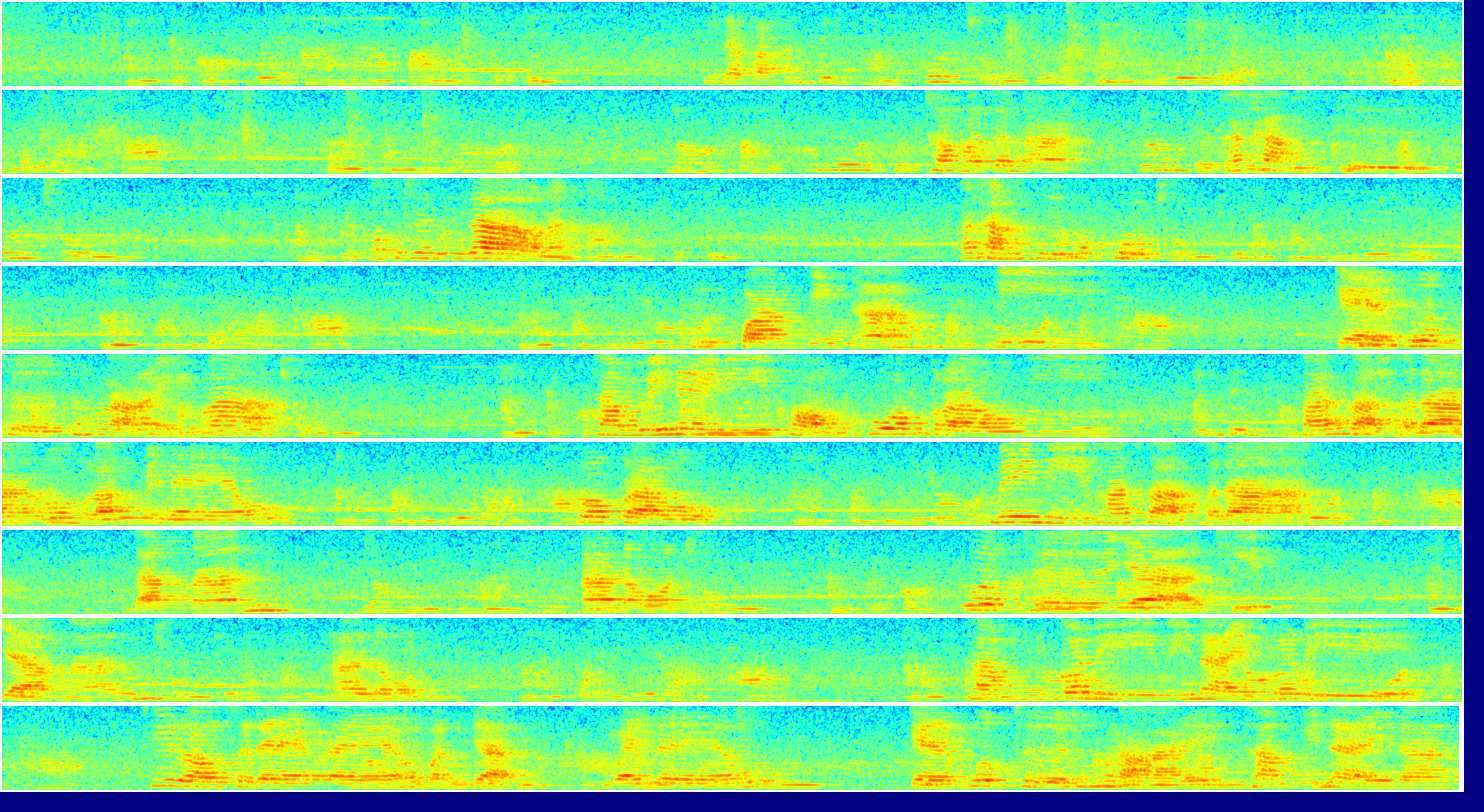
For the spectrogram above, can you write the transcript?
อันประกอบด้วยอาณาปานสตินี่นะคะอันเป็นสัมโพชฌงค์ที่อาศัยวิเวกอาศัยวิราคะอาศัยนิโรธน้อมไปเพื่อโวสักธรรมวคะจนะย่อมเจริญพระธรรมอิทคืธิอสัมโพชฌงค์อันประกอบพระพุทธด้วยเจ้านะอานสติพระธรรมคือพระพุทธชงที่อาศัยวิเวกอาศัยวิราคะ อาศัยนิโรคือธความจริงอาจน้อมไปเพื่อมีโวสักคะแก่พวกเธอทั้งหลายว่าชงอันประกอบธรรมวินัยนี้ของพวกเรามีอันเป็นสัมพระศาสดาร่วงลับไปแล้วอาศัยวิราคะพวกเราอาศัยนิโรธไม่มีพระศาสดาโวสักคะดังนั้นย่อมมีสมาธิอานนท์ชงอันประกอบพวกเธออย่าคิด อย่างนั้นชงที่อาศัยวิเวกอานนท์ อาศัยวิราคะอาศัธรรมก็ดีวินัยก็ดี ที่เราแสดงแล้วบัญญัติไว้แล้ว แก่พวกเธอทั้งหลายธรรมวินัยนั้น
